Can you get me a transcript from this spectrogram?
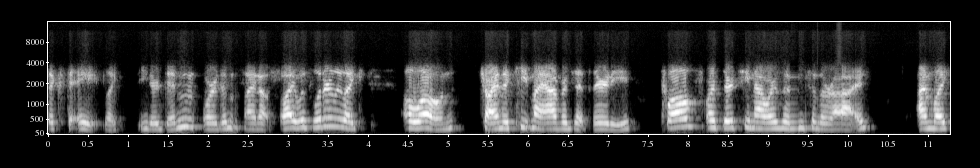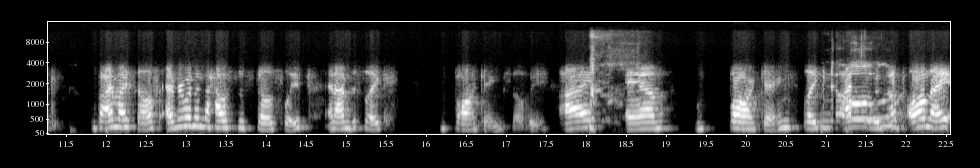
six to eight, like either didn't or didn't sign up. So I was literally like alone trying to keep my average at 30. 12 or 13 hours into the ride, I'm like by myself. Everyone in the house is still asleep, and I'm just like bonking, Sylvie. I am bonking. Like no. I was up all night.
